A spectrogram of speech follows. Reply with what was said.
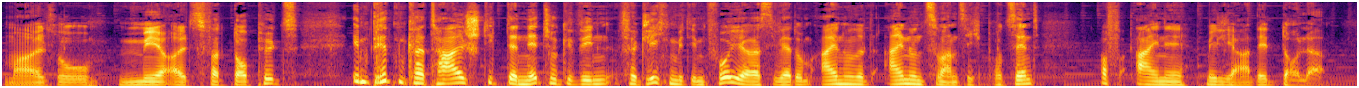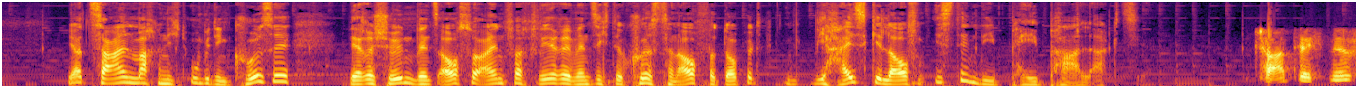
mal so mehr als verdoppelt. Im dritten Quartal stieg der Nettogewinn verglichen mit dem Vorjahreswert um 121 Prozent auf eine Milliarde Dollar. Ja, Zahlen machen nicht unbedingt Kurse. Wäre schön, wenn es auch so einfach wäre, wenn sich der Kurs dann auch verdoppelt. Wie heiß gelaufen ist denn die PayPal-Aktie? Charttechnisch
